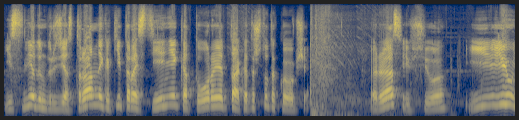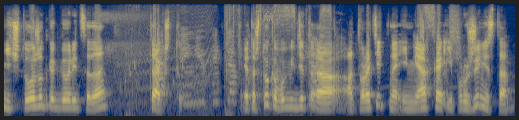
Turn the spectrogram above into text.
Исследуем, друзья. Странные какие-то растения, которые... Так, это что такое вообще? Раз, и все. И, и уничтожат, как говорится, да? Так, что... Эта штука выглядит а, отвратительно и мягко, и пружинисто.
